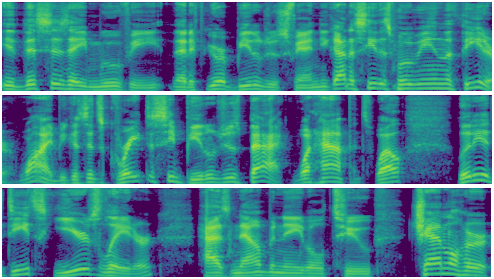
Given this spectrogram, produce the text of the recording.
this is a movie that if you're a Beetlejuice fan, you got to see this movie in the theater. Why? Because it's great to see Beetlejuice back. What happens? Well, Lydia Deetz, years later, has now been able to channel her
